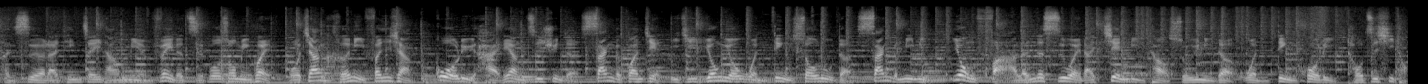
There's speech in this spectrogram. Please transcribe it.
很适合来听这一堂免费的直播说明会，我将和你分享过滤海量资讯的三个关键。以及拥有稳定收入的三个秘密，用法人的思维来建立一套属于你的稳定获利投资系统。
